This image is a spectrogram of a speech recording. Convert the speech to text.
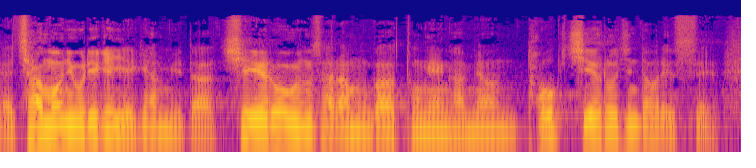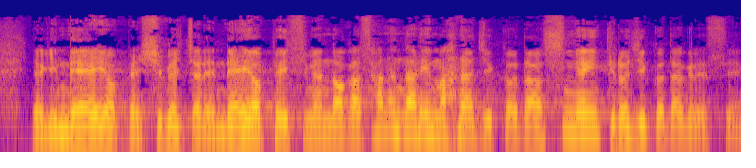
예, 자문이 우리에게 얘기합니다. 지혜로운 사람과 동행하면 더욱 지혜로워진다고 그랬어요. 여기 내 옆에 11절에 내 옆에 있으면 너가 사는 날이 많아질 거다. 수명이 길어질 거다 그랬어요.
